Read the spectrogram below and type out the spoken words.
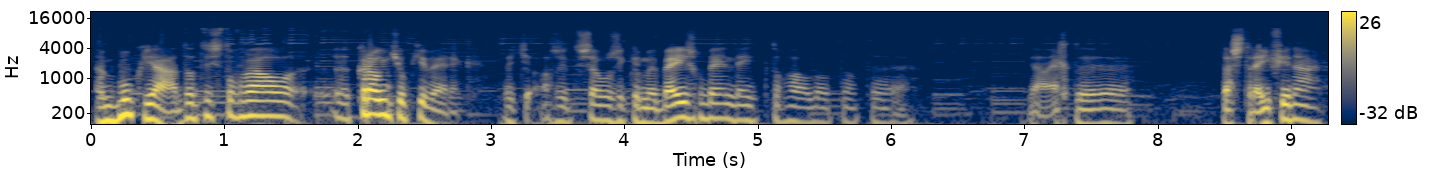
Een boek, ja, dat is toch wel een kroontje op je werk. Dat je, als het, zoals ik ermee bezig ben, denk ik toch wel dat dat, eh, ja, echt, eh, daar streef je naar.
